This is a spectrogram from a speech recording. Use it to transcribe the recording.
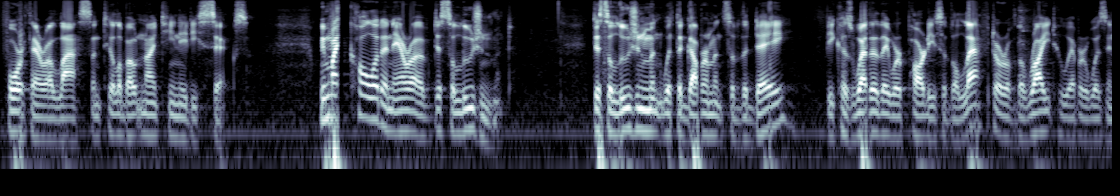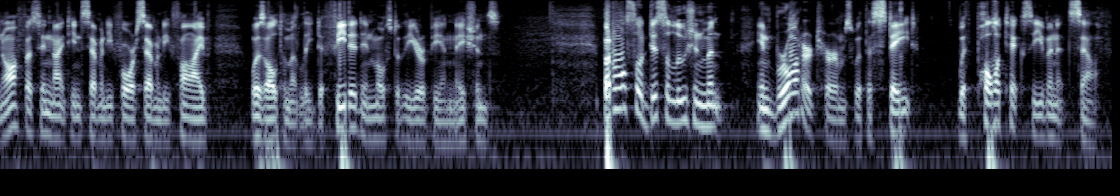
fourth era, lasts until about 1986. We might call it an era of disillusionment. Disillusionment with the governments of the day, because whether they were parties of the left or of the right, whoever was in office in 1974 75 was ultimately defeated in most of the European nations. But also disillusionment in broader terms with the state, with politics even itself.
